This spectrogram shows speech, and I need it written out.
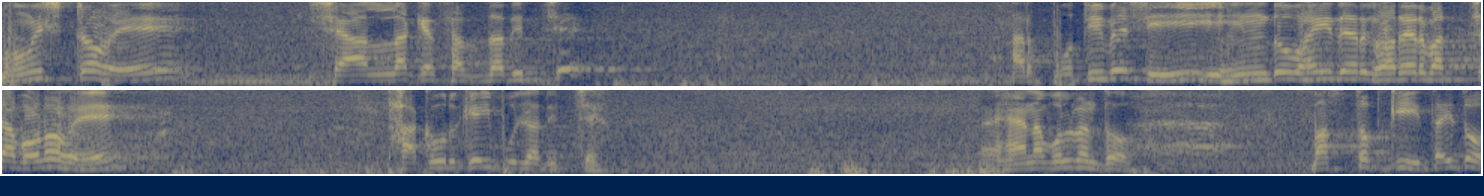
ভূমিষ্ঠ হয়ে সে আল্লাহকে সাজদা দিচ্ছে। আর প্রতিবেশী হিন্দু ভাইদের ঘরের বাচ্চা বড় হয়ে ঠাকুরকেই পূজা দিচ্ছে। হ্যাঁ না, বলবেন তো? বাস্তব কি, তাই তো?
